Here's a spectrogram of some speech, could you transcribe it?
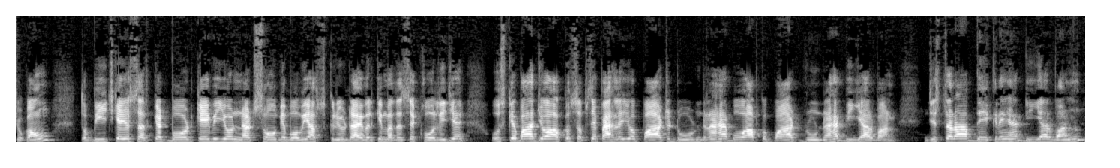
चुका हूँ तो बीच के जो सर्किट बोर्ड के भी जो नट्स होंगे, वो भी आप स्क्रू ड्राइवर की मदद से खोल लीजिए। उसके बाद जो आपको सबसे पहले जो पार्ट ढूंढना है, वो आपको पार्ट ढूंढना है बी आर वन। जिस तरह आप देख रहे हैं बी आर वन,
